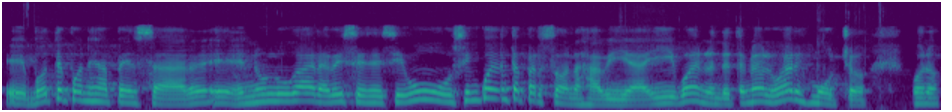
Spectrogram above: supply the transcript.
eh, vos te pones a pensar, eh, en un lugar a veces decís, uh, 50 personas había, y bueno, en determinados lugares mucho. Bueno,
